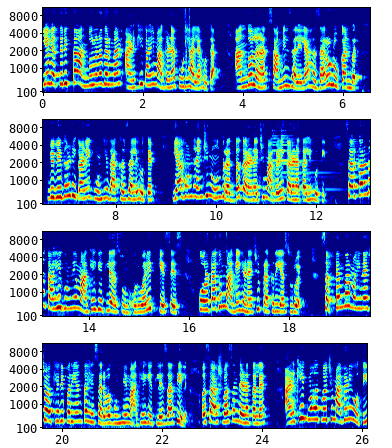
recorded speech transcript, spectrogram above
या व्यतिरिक्त आंदोलनादरम्यान आणखी काही मागण्या पुढे आल्या होत्या. आंदोलनात सामील झालेल्या हजारो लोकांवर विविध ठिकाणी गुन्हे दाखल झाले होते. या गुन्ह्यांची नोंद रद्द करण्याची मागणी करण्यात आली होती. सरकारनं काही गुन्हे मागे घेतले असून उर्वरित केसेस कोर्टातून मागे घेण्याची प्रक्रिया सुरू आहे. सप्टेंबर महिन्याच्या अखेरीपर्यंत हे सर्व गुन्हे मागे घेतले जातील असं आश्वासन देण्यात आलंय. आणखी एक महत्वाची मागणी होती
